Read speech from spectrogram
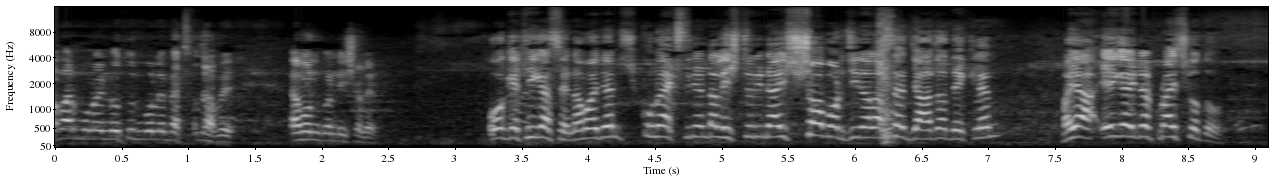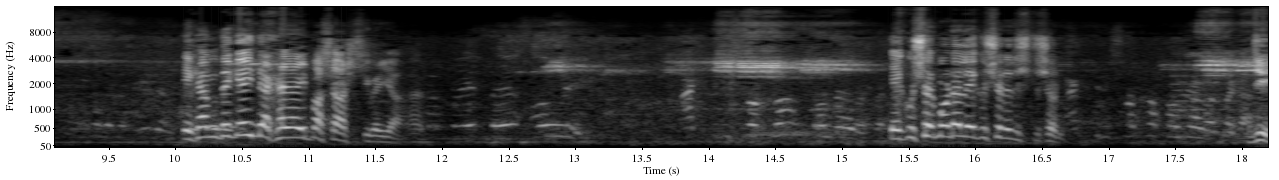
আবার মনে হয় নতুন বলে বেচা যাবে এমন কন্ডিশনের ওকে ঠিক আছে, নামাই দেন, কোনো অ্যাক্সিডেন্টাল হিস্টোরি নাই, সব অরিজিনাল আছে, যা যা দেখলেন ভাইয়া, এই গাড়িটার প্রাইস কত এখান থেকেই দেখা যায় এই পাশে আসছি ভাইয়া হ্যাঁ। Only 38 লক্ষ 50 হাজার টাকা। একুশের মডেল একুশের রেজিস্ট্রেশন 38 লক্ষ 50 হাজার টাকা। জি,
